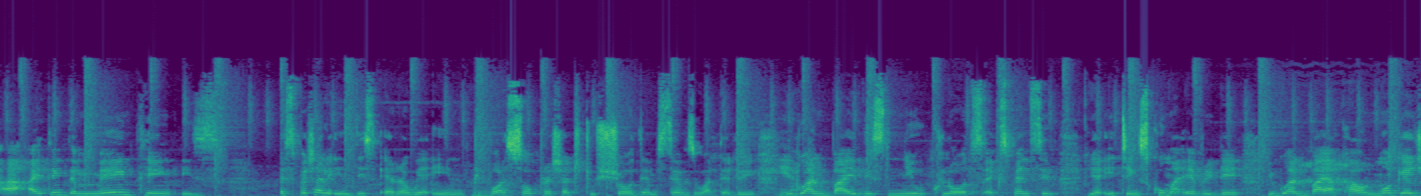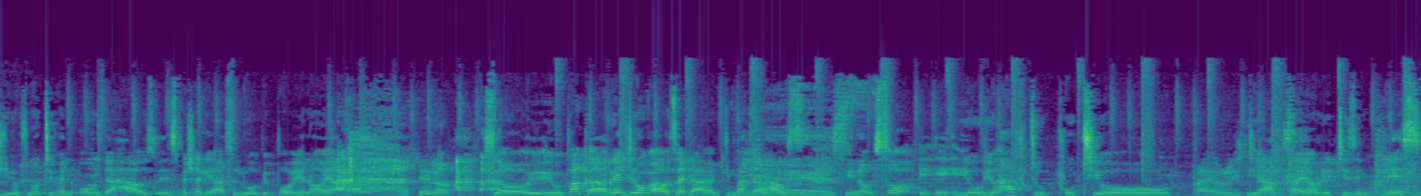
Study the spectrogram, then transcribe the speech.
I, I think the main thing is especially in this era we're in people are so pressured to show themselves what they're doing. You go and buy these new clothes expensive you're eating skuma every day. You go and buy a car on mortgage you have not even owned a house especially us Luo people you know yeah. You know so you park a range rover outside a kibanda Yes. house you know. So you you have to put your Priorities. yeah priorities in place.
